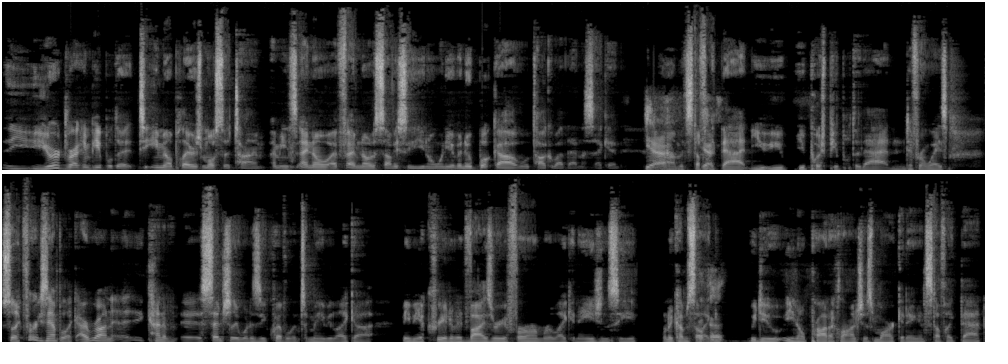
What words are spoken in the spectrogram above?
You're directing people to, to email players most of the time. I mean, I know I've, I've noticed obviously, you know, when you have a new book out, we'll talk about that in a second. Yeah. Um, and stuff like that. You, you, you push people to that in different ways. So like, for example, like I run uh, kind of essentially what is equivalent to maybe like a, maybe a creative advisory firm or like an agency when it comes to okay. like we do you know product launches marketing and stuff like that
